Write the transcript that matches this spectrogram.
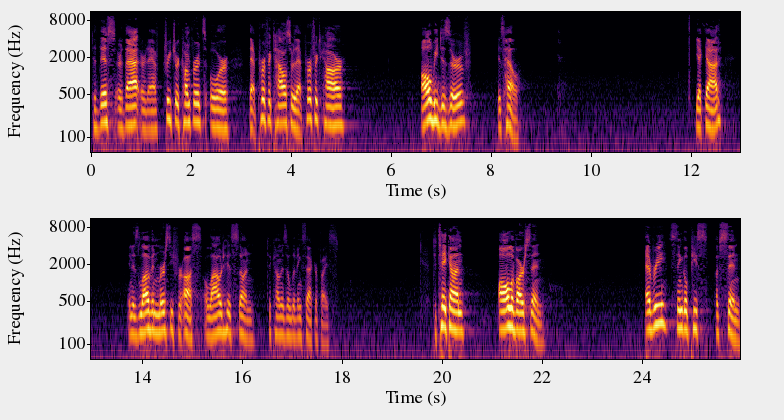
to this or that, or to have creature comforts, or that perfect house, or that perfect car, all we deserve is hell. Yet God, in His love and mercy for us, allowed His Son to come as a living sacrifice. To take on all of our sin every single piece of sin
